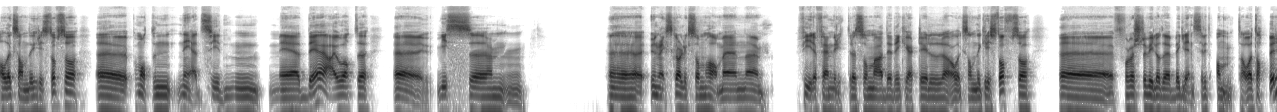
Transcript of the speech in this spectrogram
Alexander Kristoff, så uh, på en måte nedsiden med det er jo at hvis uh, Unex skal liksom ha med en eh, fire-fem ryttere som er dedikert til Alexander Kristoff, så Uh, for det første vil jo det begrense litt antall etapper.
